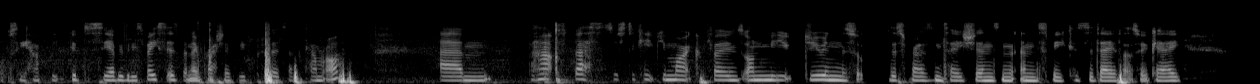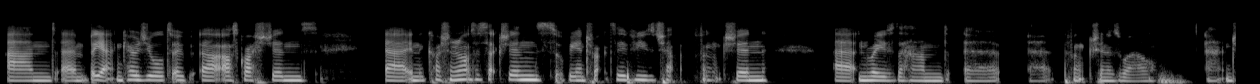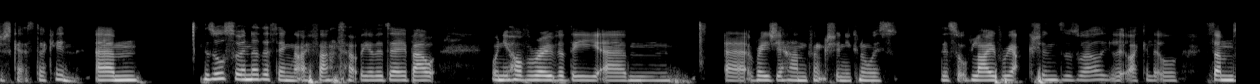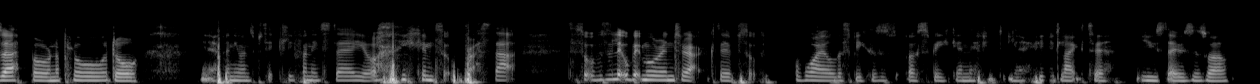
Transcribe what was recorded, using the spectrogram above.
obviously, happy, good to see everybody's faces, but no pressure if you prefer to have the camera off. Um, perhaps best just to keep your microphones on mute during the this presentations and, and the speakers today, if that's okay. And um, but yeah, encourage you all to uh, ask questions uh, in the question and answer sections. Sort of be interactive, use the chat function, uh, and raise the hand uh, uh, function as well, and just get stuck in. Um, there's also another thing that I found out the other day about when you hover over the um, uh, raise your hand function, you can always there's sort of live reactions as well. You look like a little thumbs up or an applaud, or you know if anyone's particularly funny today, or you can sort of press that to sort of it's a little bit more interactive, sort of while the speakers are speaking. If you you know if you'd like to use those as well.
